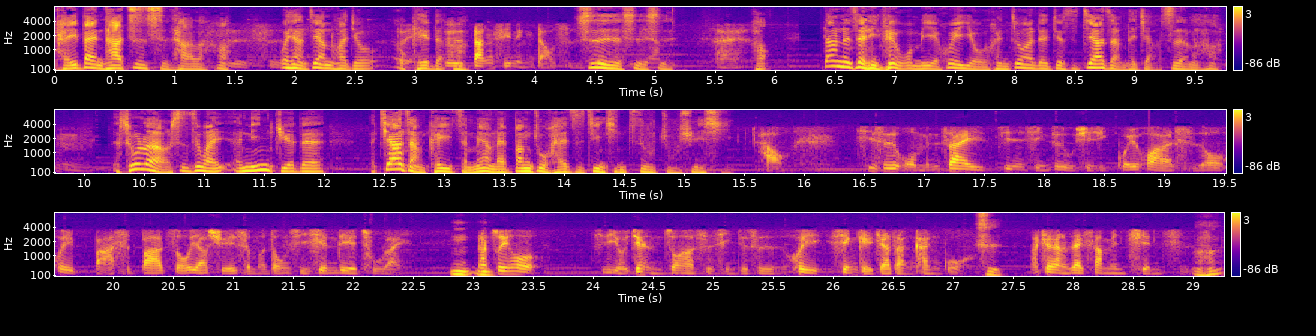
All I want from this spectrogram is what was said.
陪伴他、支持他了哈。是。我想这样的话就 OK 的就是当心灵导师。是是是，哎，好。当然，这里面我们也会有很重要的就是家长的角色嘛，哈。嗯。除了老师之外，您觉得家长可以怎么样来帮助孩子进行自主学习？好，其实我们在进行自主学习规划的时候，会把十八周要学什么东西先列出来。嗯。那最后，其实有一件很重要的事情，就是会先给家长看过。是。啊，家长在上面签字。嗯哼。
